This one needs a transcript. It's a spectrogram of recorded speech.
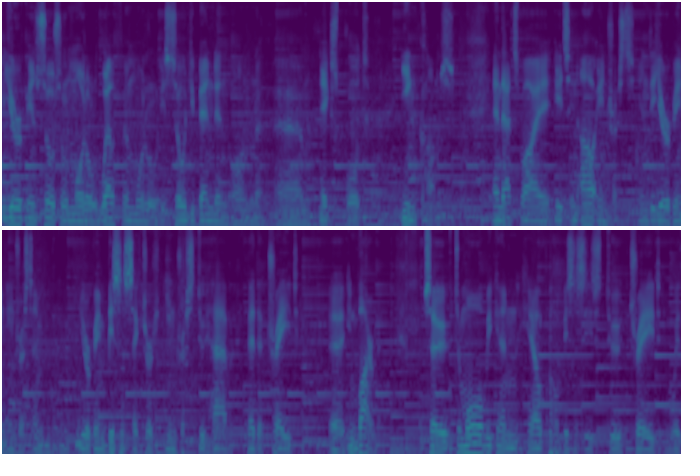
The European social model, welfare model, is so dependent on um, export incomes. And that's why it's in our interests, in the European interest and European business sector's interest to have better trade uh, environment. So the more we can help our businesses to trade with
